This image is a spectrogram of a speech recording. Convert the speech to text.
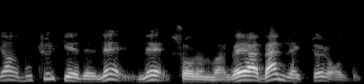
ya bu Türkiye'de ne ne sorun var veya ben rektör oldum.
